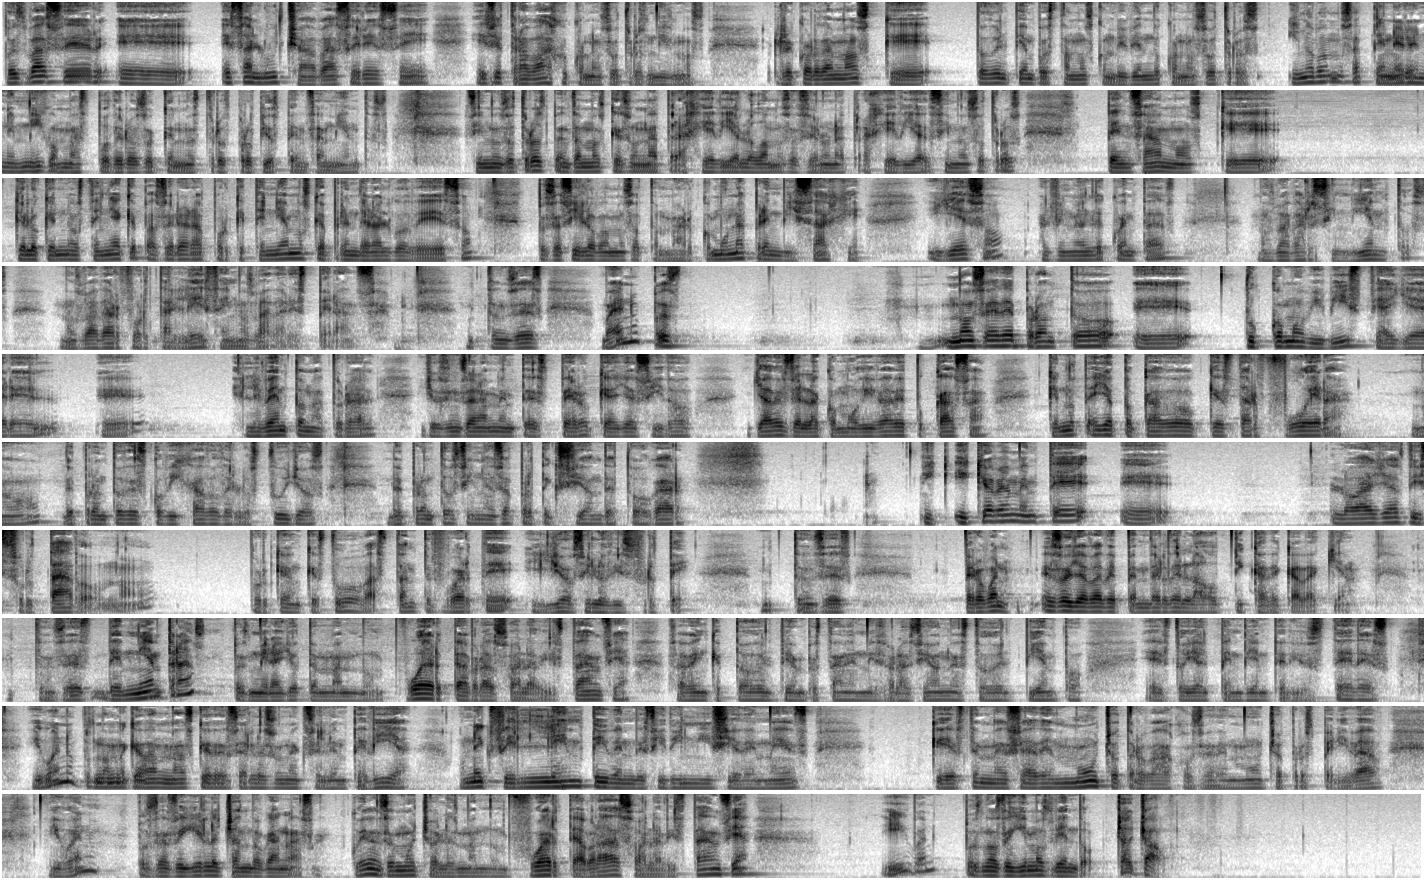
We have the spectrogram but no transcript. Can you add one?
pues va a ser eh, esa lucha, va a ser ese, ese trabajo con nosotros mismos. Recordemos que todo el tiempo estamos conviviendo con nosotros y no vamos a tener enemigo más poderoso que nuestros propios pensamientos. Si nosotros pensamos que es una tragedia, lo vamos a hacer una tragedia. Si nosotros pensamos que, que lo que nos tenía que pasar era porque teníamos que aprender algo de eso, pues así lo vamos a tomar, como un aprendizaje. Y eso, al final de cuentas, nos va a dar cimientos, nos va a dar fortaleza y nos va a dar esperanza. Entonces, bueno, pues no sé de pronto eh, tú cómo viviste ayer el, eh, el evento natural. Yo sinceramente espero que haya sido ya desde la comodidad de tu casa, que no te haya tocado que estar fuera, ¿no? De pronto descobijado de los tuyos, de pronto sin esa protección de tu hogar. Y, que obviamente eh, lo hayas disfrutado, ¿no? Porque aunque estuvo bastante fuerte, y yo sí lo disfruté. Entonces, pero bueno, eso ya va a depender de la óptica de cada quien. Entonces, de mientras, pues mira, yo te mando un fuerte abrazo a la distancia. Saben que todo el tiempo están en mis oraciones, todo el tiempo estoy al pendiente de ustedes. Y bueno, pues no me queda más que desearles un excelente día, un excelente y bendecido inicio de mes que este mes sea de mucho trabajo, sea de mucha prosperidad. Y bueno, pues a seguirle echando ganas. Cuídense mucho, les mando un fuerte abrazo a la distancia. Y bueno, pues nos seguimos viendo. Chao, chao.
